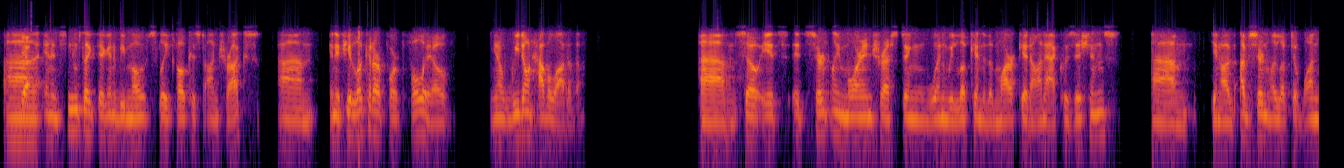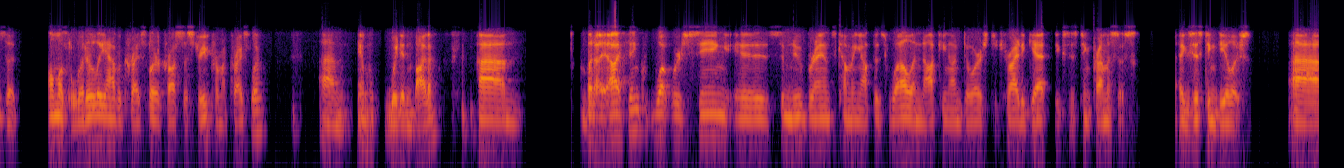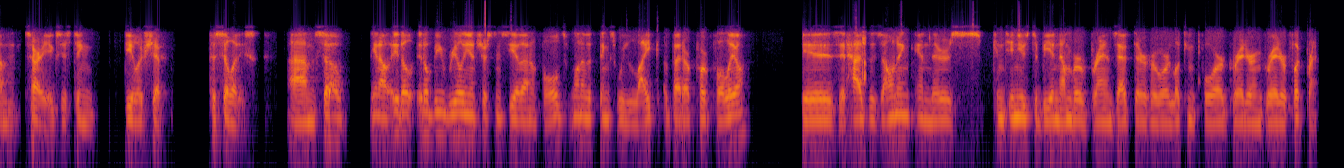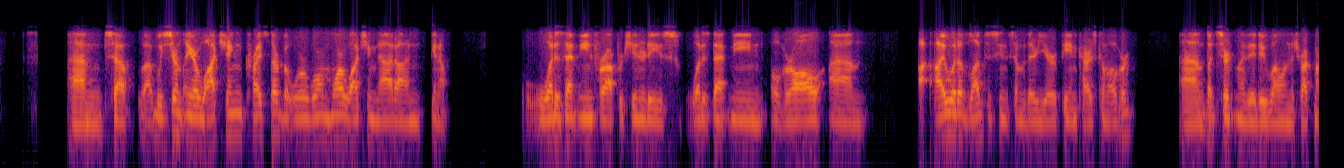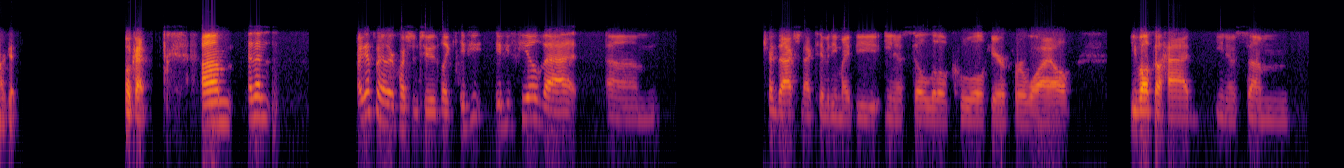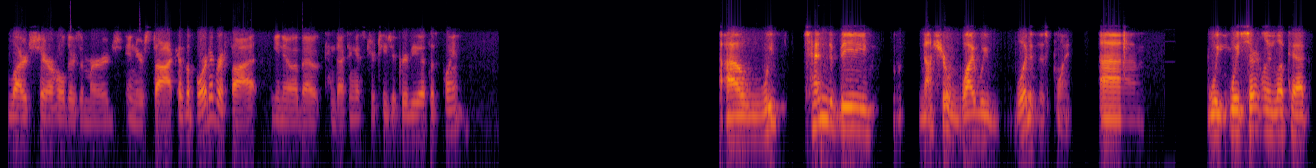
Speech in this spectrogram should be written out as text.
Uh, and it seems like they're gonna be mostly focused on trucks. Um, and if you look at our portfolio, you know, we don't have a lot of them. Um, so it's it's certainly more interesting when we look into the market on acquisitions. Um, you know, I've, certainly looked at ones that almost literally have a Chrysler across the street from a Chrysler, um, and we didn't buy them. But I, think what we're seeing is some new brands coming up as well and knocking on doors to try to get existing premises, existing dealers, sorry, existing dealership facilities. You know, it'll it'll be really interesting to see how that unfolds. One of the things we like about our portfolio is it has the zoning, and there's continues to be a number of brands out there who are looking for greater and greater footprint. Um, so uh, we certainly are watching Chrysler, but we're, we're more watching that on, you know, what does that mean for opportunities? What does that mean overall? Um, I, I would have loved to seen some of their European cars come over, um, but certainly they do well in the truck market. Okay. Um, and then I guess my other question too is like if you if you feel that um, transaction activity might be you know still a little cool here for a while, you've also had you know some large shareholders emerge in your stock. Has the board ever thought you know about conducting a strategic review at this point? Uh, we tend to be not sure why we would at this point. Um, we certainly look at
